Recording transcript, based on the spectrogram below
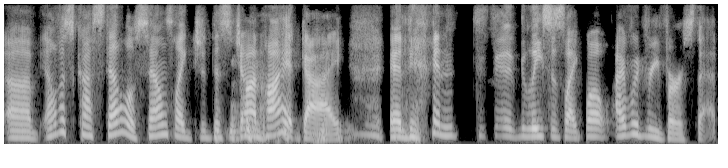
uh, Elvis Costello sounds like this John Hiatt guy," and and Lisa's like, "Well, I would reverse that.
